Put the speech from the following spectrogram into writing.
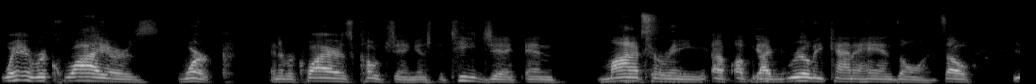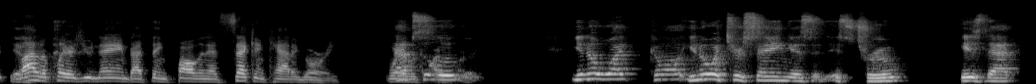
where it requires work and it requires coaching and strategic and monitoring of, of yeah. like really kind of hands on. So yeah. a lot of the players you named, I think, fall in that second category. Absolutely. You know what, Kamau? You know what you're saying is is true, is that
